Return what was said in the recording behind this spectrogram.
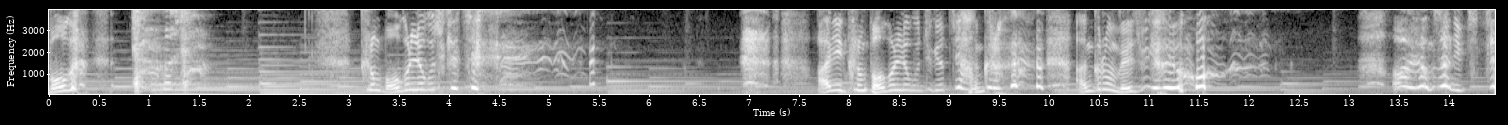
먹을 그럼 먹으려고 주겠지? 아니 그럼 먹으려고 죽였지? 안 그럼 안 그럼 왜 죽여요? 아 형사님 진짜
